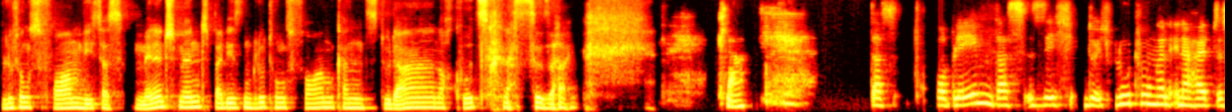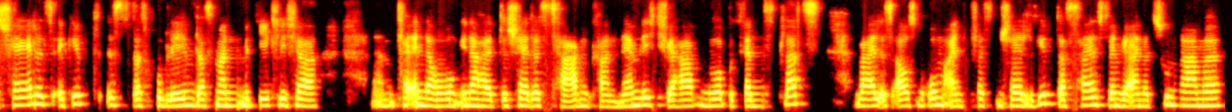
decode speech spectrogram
Blutungsformen? Wie ist das Management bei diesen Blutungsformen? Kannst du da noch kurz was zu sagen? Klar. Das Problem, das sich durch Blutungen innerhalb des Schädels ergibt, ist das Problem, das man mit jeglicher ähm, Veränderung innerhalb des Schädels haben kann. Nämlich, wir haben nur begrenzt Platz, weil es außenrum einen festen Schädel gibt. Das heißt, wenn wir eine Zunahme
